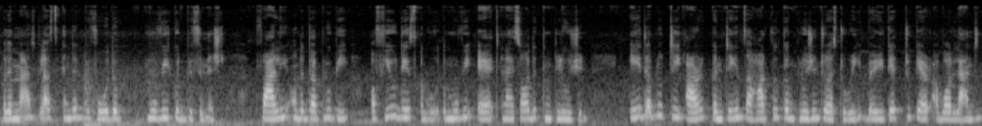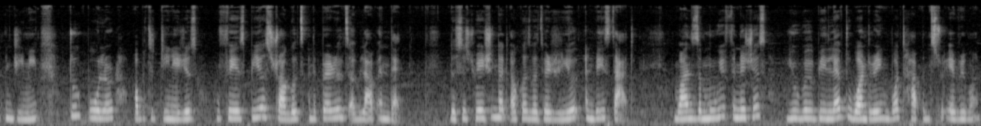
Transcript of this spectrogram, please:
but the math class ended before the movie could be finished. Finally, on the WB, a few days ago, the movie aired and I saw the conclusion. AWTR contains a heartfelt conclusion to a story where you get to care about Landon and Jimmy, two polar opposite teenagers who face peer struggles and the perils of love and death. The situation that occurs was very real and very sad. Once the movie finishes, you will be left wondering what happens to everyone.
